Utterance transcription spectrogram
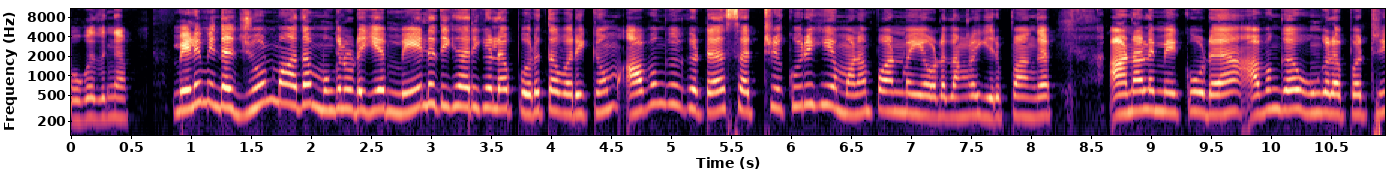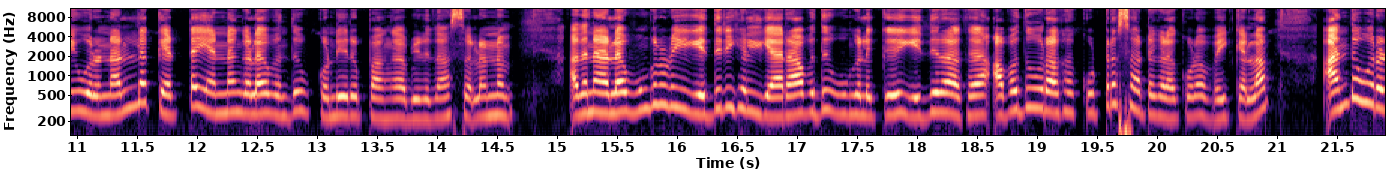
போகுதுங்க. மேலும் இந்த ஜூன் மாதம் உங்களுடைய மேலதிகாரிகளை பொறுத்த வரைக்கும் அவங்கக்கிட்ட சற்று குறுகிய மனப்பான்மையோடு தாங்க இருப்பாங்க. ஆனாலுமே கூட அவங்க உங்களை பற்றி ஒரு நல்ல கெட்ட எண்ணங்களை வந்து கொண்டிருப்பாங்க அப்படின்னு தான் சொல்லணும். அதனால் உங்களுடைய எதிரிகள் யாராவது உங்களுக்கு எதிராக அவதூறாக குற்றச்சாட்டுகளை கூட வைக்கலாம். அந்த ஒரு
